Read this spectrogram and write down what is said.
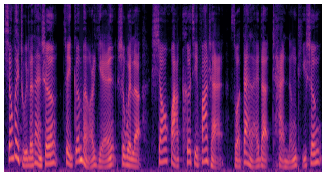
消费主义的诞生，最根本而言是为了消化科技发展所带来的产能提升，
